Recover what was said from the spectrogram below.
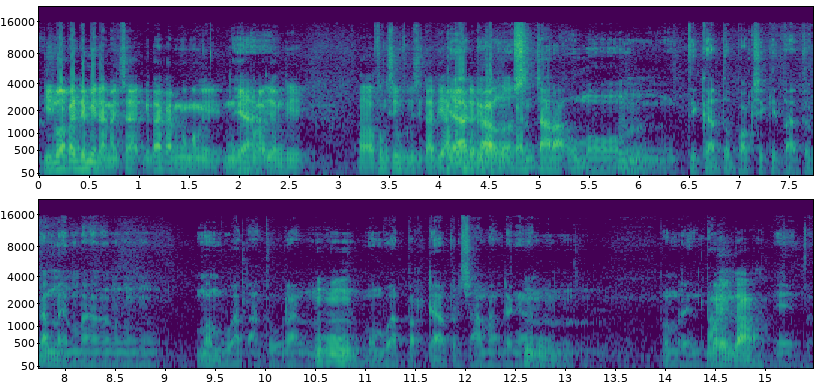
di luar pandemi dan nanti saya- kita akan ngomongin mungkin Ya. kalau yang di uh, fungsi-fungsi tadi apa Ya yang sudah kalau dilakukan secara umum tiga tupoksi kita itu kan memang membuat aturan, membuat perda bersama dengan pemerintah. pemerintah Itu.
